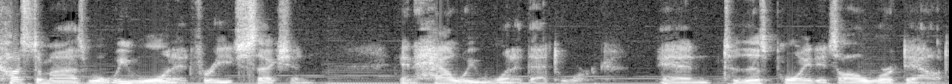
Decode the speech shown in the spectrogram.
customize what we wanted for each section and how we wanted that to work. And to this point, it's all worked out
